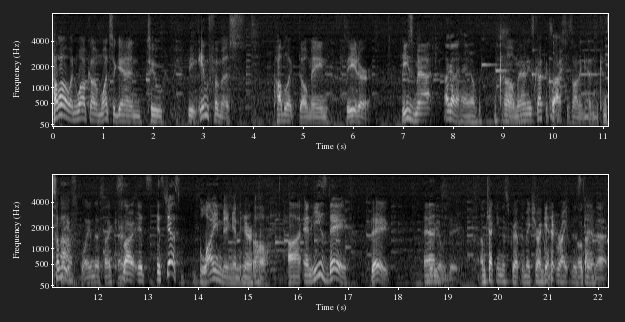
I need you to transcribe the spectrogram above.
Hello and welcome once again to the infamous public domain theater. He's Matt. I got a hangover. Oh man, he's got the glasses on again. Can somebody Uh, explain this? I can't. Sorry, it's it's just blinding in here. Oh, Uh, and he's Dave, Dave. and Video Dave. I'm checking the script to make sure I get it right this Okay, time. Matt.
